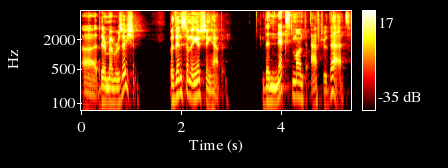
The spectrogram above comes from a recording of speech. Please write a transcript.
uh, their memorization. But then something interesting happened. The next month after that,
